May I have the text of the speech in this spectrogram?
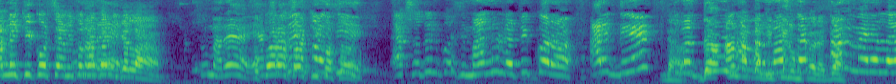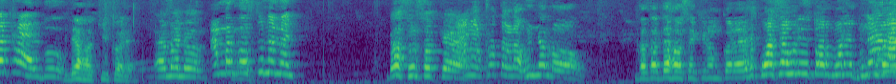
আমি কি করছি? আমি তো বাজারে গেলাম। তোমারে কি করছ? একশো দিন কইছি মানুষে ঠিক করো। আরেক দিন দাও, তোমার আমার লাগি কিরম মস্তক করে, দাও। মেরে লয়ে খাইলবো দেখ কি করে। এ মাইনুল আমার বস্তু না মান। গাছুর সবকে। আমার কথাটা হইনা লো দাদা দেখ সে কিরম করে। কথা শুনি তোর মনে দুঃখ না না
